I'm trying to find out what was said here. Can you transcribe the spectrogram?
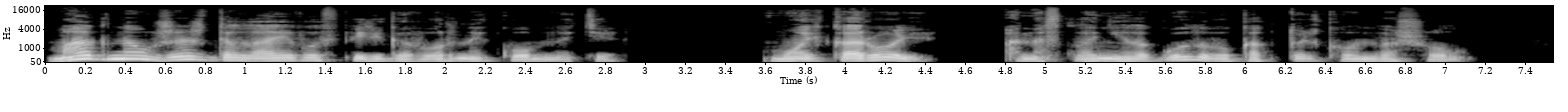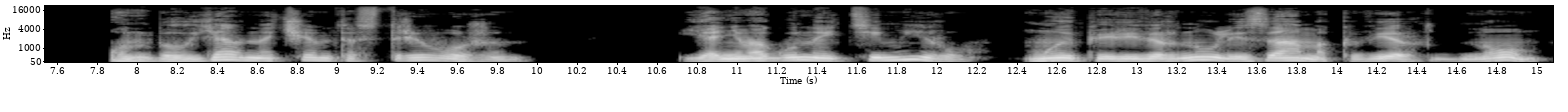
Магна уже ждала его в переговорной комнате. «Мой король!» — она склонила голову, как только он вошел. Он был явно чем-то встревожен. Я не могу найти миру. Мы перевернули замок вверх дном.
